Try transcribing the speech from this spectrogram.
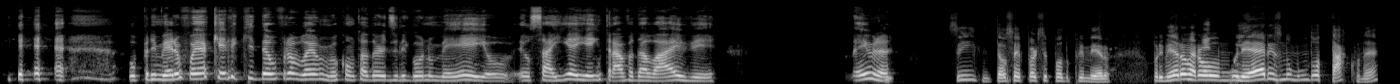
o primeiro foi aquele que deu problema. Meu computador desligou no meio. Eu saía e entrava da live. Lembra? Sim, então você participou do primeiro. O primeiro era o Mulheres no Mundo Otaku, né?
